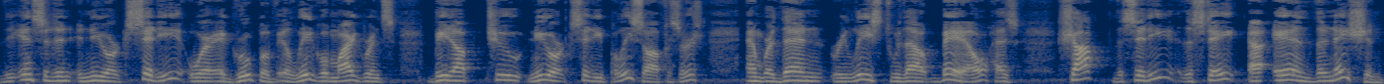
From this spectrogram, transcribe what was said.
The incident in New York City, where a group of illegal migrants beat up two New York City police officers, and were then released without bail has shocked the city, the state, uh, and the nation.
